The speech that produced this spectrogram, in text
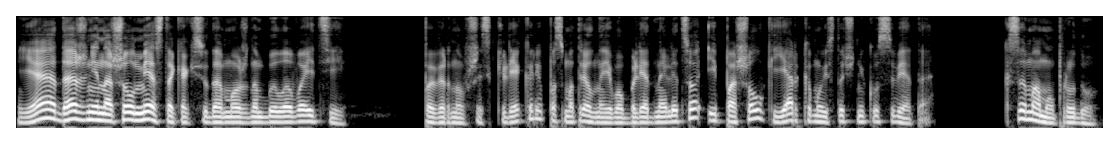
Я даже не нашел места, как сюда можно было войти. Повернувшись к лекарю, посмотрел на его бледное лицо и пошел к яркому источнику света, к самому пруду.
